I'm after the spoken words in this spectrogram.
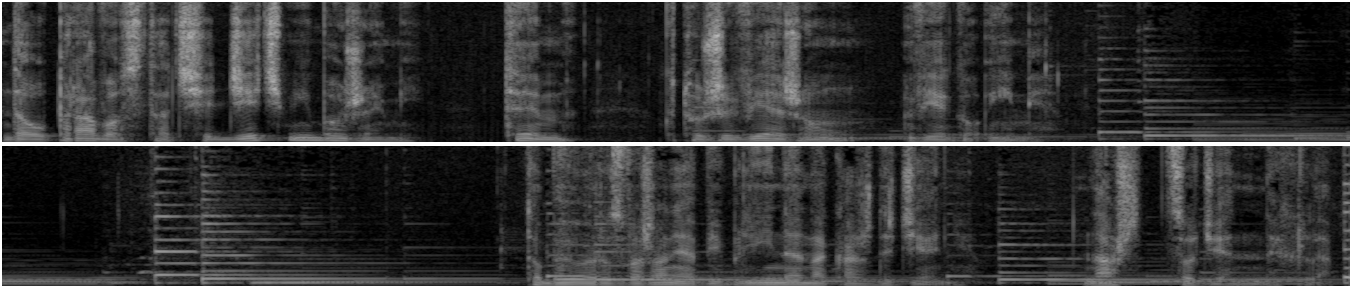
dał prawo stać się dziećmi Bożymi, tym, którzy wierzą w Jego imię. To były rozważania biblijne na każdy dzień, nasz codzienny chleb.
